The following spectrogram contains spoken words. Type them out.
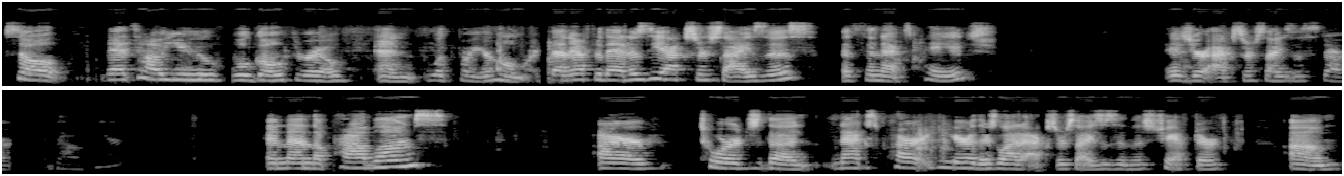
So that's how you will go through and look for your homework. Then after that is the exercises. That's the next page. Is your exercises start down here. And then the problems are towards the next part here. There's a lot of exercises in this chapter. Um,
